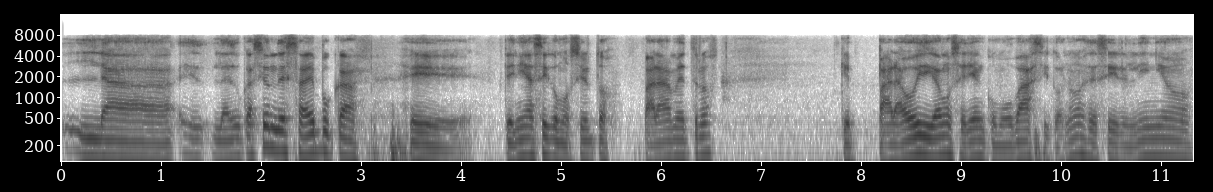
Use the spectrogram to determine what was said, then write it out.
La, eh, educación de esa época eh, tenía así como ciertos parámetros que para hoy, digamos, serían como básicos, ¿no? Es decir, el niño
